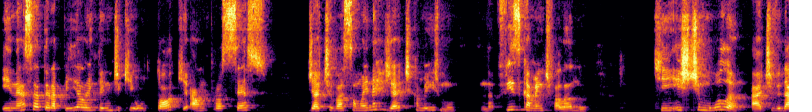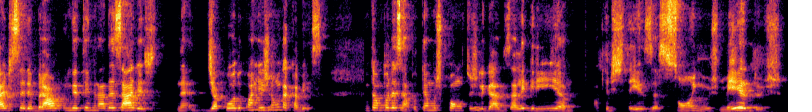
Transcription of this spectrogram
E nessa terapia, ela entende que o toque é um processo de ativação energética mesmo, fisicamente falando, que estimula a atividade cerebral em determinadas áreas, né, de acordo com a região da cabeça. Então, por exemplo, temos pontos ligados à alegria, à tristeza, sonhos, medos,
